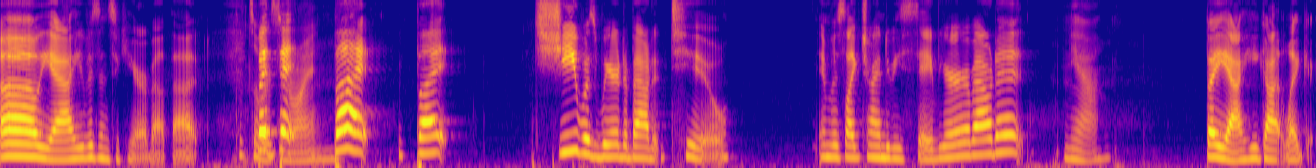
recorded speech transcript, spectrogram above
Oh yeah, he was insecure about that. That's But always the- annoying. But but she was weird about it too. And was like trying to be savior about it. yeah, But yeah, he got like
